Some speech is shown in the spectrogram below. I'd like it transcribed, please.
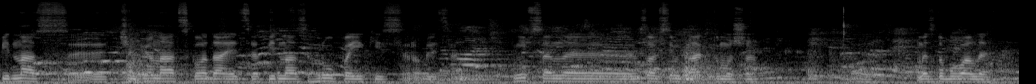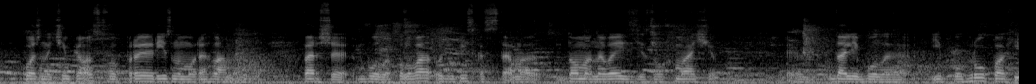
під нас е, чемпіонат складається, під нас групи якісь робляться. Ні, все не зовсім так, тому що ми здобували кожне чемпіонство при різному регламенті. Перше була колова олімпійська система вдома на виїзді з двох матчів. Е, Далі були і по групах, і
